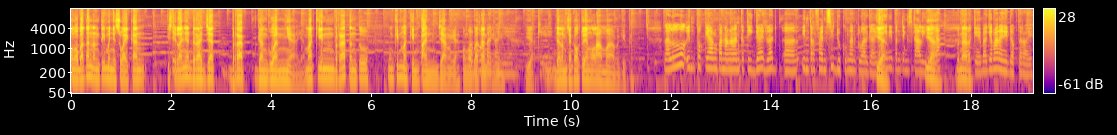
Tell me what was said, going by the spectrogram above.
pengobatan nanti menyesuaikan istilahnya derajat berat gangguannya ya. Makin berat tentu mungkin makin panjang ya pengobatan ini. Iya, Oke. dalam jangka waktu yang lama begitu. Lalu untuk yang penanganan ketiga adalah eh, intervensi dukungan keluarga. Ini, Iya. ini penting sekali Iya, ya. benar. Oke, bagaimana ini Dokter Roy?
